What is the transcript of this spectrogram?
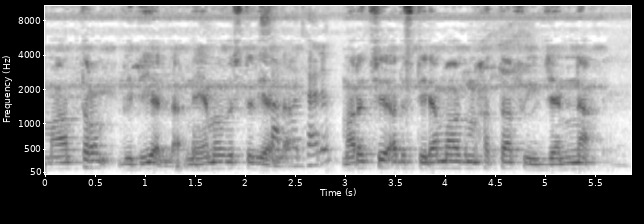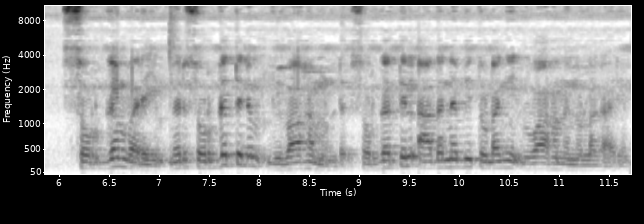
മാത്രം വിധിയല്ല നിയമവിസ്തൃതിയല്ല. മറിച്ച് അത് സ്ഥിരമാകും ഹത്ത ഫിൽ ജന്ന. സ്വർഗം വരെയും. ഒരു സ്വർഗത്തിലും വിവാഹമുണ്ട്. സ്വർഗത്തിൽ ആദനബി തുടങ്ങി വിവാഹം എന്നുള്ള കാര്യം.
